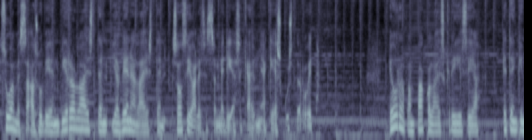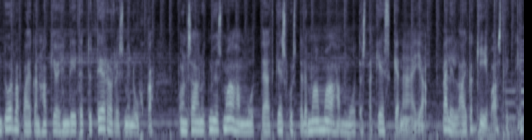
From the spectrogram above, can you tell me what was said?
Suomessa asuvien virolaisten ja venäläisten sosiaalisessa mediassa käymiä keskusteluita. Euroopan pakolaiskriisi ja etenkin turvapaikanhakijoihin liitetty terrorismin uhka on saanut myös maahanmuuttajat keskustelemaan maahanmuutosta keskenään ja välillä aika kiivaastikin.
